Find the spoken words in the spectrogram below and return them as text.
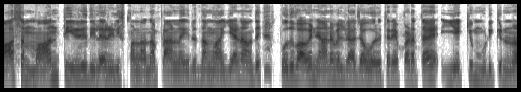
மாதம் மாந்த் இறுதியில் ரிலீஸ் பண்ணலாம் தான் பிளானில் இருந்தாங்களாம். ஏன்னா வந்து பொதுவாகவே ஞானவேல் ராஜா ஒரு திரைப்படத்தை இயக்கி முடிக்கணும்னா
